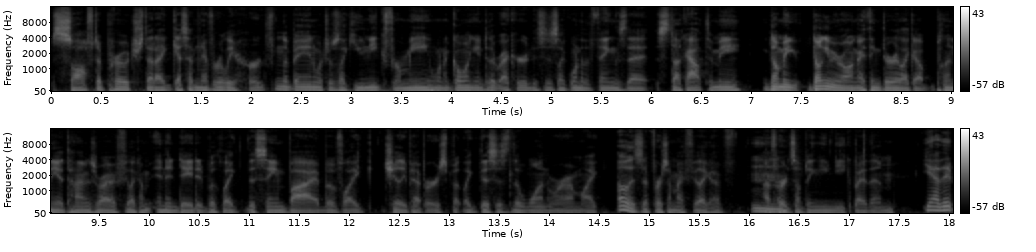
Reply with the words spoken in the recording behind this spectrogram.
soft approach that I guess I've never really heard from the band, which was like unique for me when going into the record. This is like one of the things that stuck out to me. Don't me don't get me wrong. I think there are like a plenty of times where I feel like I'm inundated with like the same vibe of like Chili Peppers, but like this is the one where I'm like, oh, this is the first time I feel like I've I've heard something unique by them. Yeah, they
